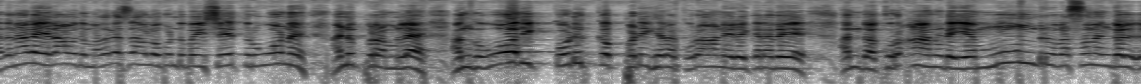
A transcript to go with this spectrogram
அதனால ஏதாவது மதரசாவில் கொண்டு போய் சேர்த்துருவோன்னு அனுப்புறோம்ல. அங்கு ஓதி கொடுக்கப்படுகிற குரான் இருக்கிறது. அந்த குரானுடைய மூன்று வசனங்கள் வார்த்தைகள்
